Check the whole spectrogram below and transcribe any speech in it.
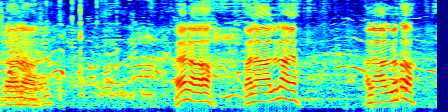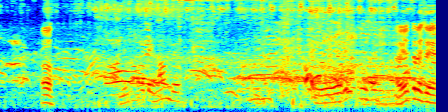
Sana. Ayan oh. Panalo na. oh. Panalo na to. Oh. number. Ay, tres eh.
